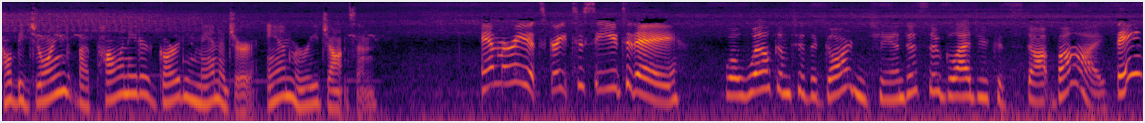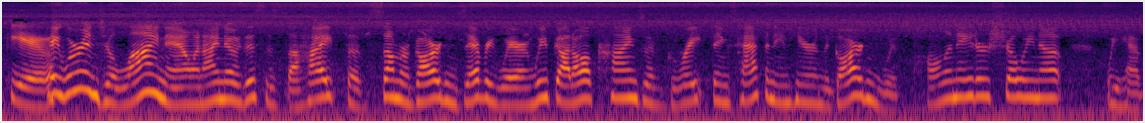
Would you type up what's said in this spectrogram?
I'll be joined by pollinator garden manager Anne Marie Johnson. Anne Marie, it's great to see you today. Well, welcome to the garden, Chanda. So glad you could stop by. Thank you. Hey, we're in July now, and I know this is the height of summer gardens everywhere, and we've got all kinds of great things happening here in the garden with pollinators showing up. We have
